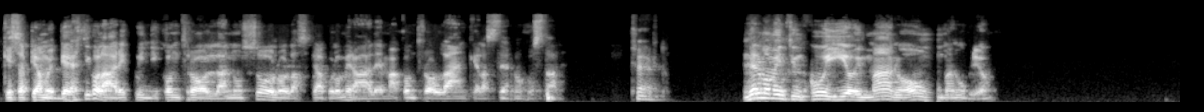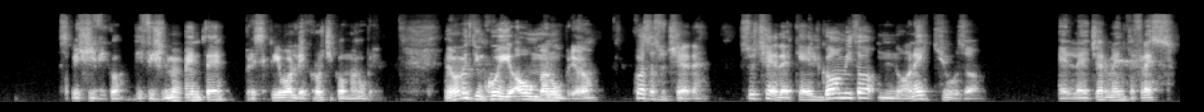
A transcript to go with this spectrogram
che sappiamo è biarticolare, quindi controlla non solo la scapola omerale, ma controlla anche la sternocostale. Certo. Nel momento in cui io in mano ho un manubrio specifico, difficilmente prescrivo le croci con manubrio. Nel momento in cui ho un manubrio, cosa succede? Succede che il gomito non è chiuso, è leggermente flesso.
